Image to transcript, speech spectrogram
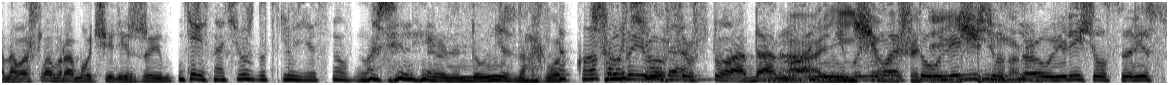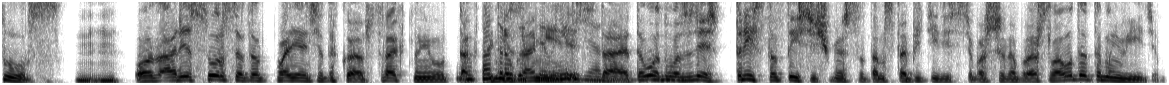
Она вошла в рабочий режим. Интересно, а чего ждут люди с новыми машинами? Ну, не знаю, вот Какого чудо и чуда? волшебства, да. Но А, они не понимают, что увеличился, увеличился ресурс. Мгм. Вот, а ресурс это понятие такое абстрактное, вот Ну, так-то не замерить. нельзя, да, да. это вот, вот здесь 300 тысяч вместо там 150 машина прошла, вот это мы видим.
